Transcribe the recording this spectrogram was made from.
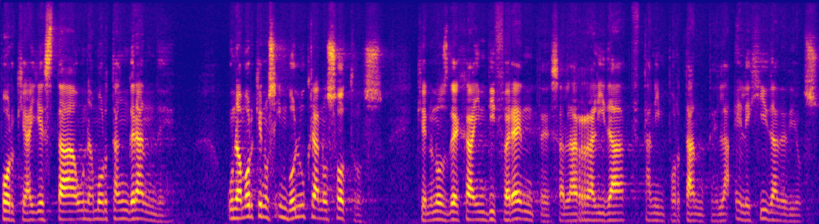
porque ahí está un amor tan grande, un amor que nos involucra a nosotros, que no nos deja indiferentes a la realidad tan importante, la elegida de Dios,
